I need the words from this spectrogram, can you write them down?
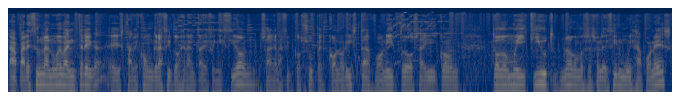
aparece una nueva entrega, esta vez con gráficos en alta definición, o sea, gráficos súper coloristas, bonitos, ahí con todo muy cute, ¿no? Como se suele decir, muy japonés.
